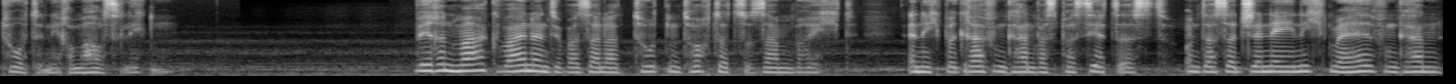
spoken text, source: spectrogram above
tot in ihrem Haus liegen. Während Mark weinend über seiner toten Tochter zusammenbricht, er nicht begreifen kann, was passiert ist und dass er Janae nicht mehr helfen kann,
